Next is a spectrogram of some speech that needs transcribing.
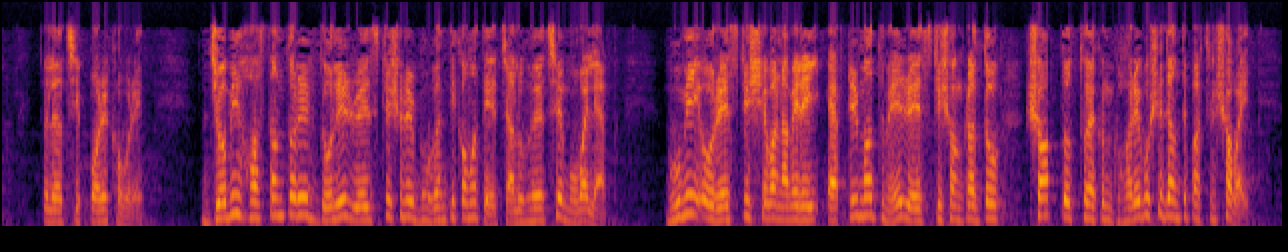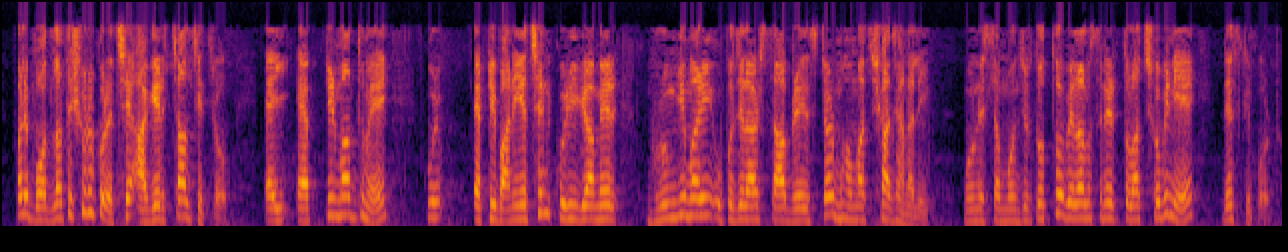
চলে যাচ্ছি পরের খবরে। জমি হস্তান্তরের দলিল রেজিস্ট্রেশনের ভোগান্তি কমাতে চালু হয়েছে মোবাইল অ্যাপ। ভূমি ও রেজিস্ট্রি সেবা নামের এই অ্যাপটির মাধ্যমে রেজিস্ট্রি সংক্রান্ত সব তথ্য এখন ঘরে বসে জানতে পারছেন সবাই। ফলে বদলাতে শুরু করেছে আগের চালচিত্র। এই অ্যাপটির মাধ্যমে অ্যাপটি বানিয়েছেন কুড়িগ্রামের ভুরুঙ্গিমারি উপজেলার সাব রেজিস্ট্রার মোহাম্মদ শাহজাহান আলী। মইনুল ইসলাম মঞ্জুর তথ্য, বেলাল হোসেনের তোলা ছবি নিয়ে ডেস্ক রিপোর্ট।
